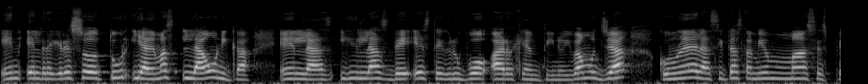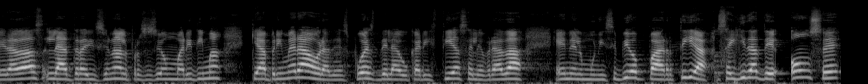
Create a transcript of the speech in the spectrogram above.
en el Regreso Tour y además la única en las islas de este grupo argentino. Y vamos ya con una de las citas también más esperadas, la tradicional procesión marítima que a primera hora después de la Eucaristía celebrada en el municipio partía seguida de 11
